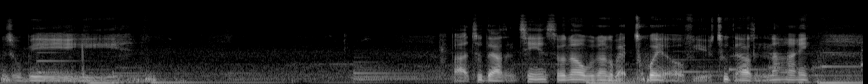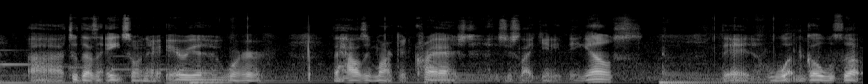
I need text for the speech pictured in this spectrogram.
which will be about 2010. So, no, we're going to go back 12 years 2009, uh, 2008. So, in that area where the housing market crashed, it's just like anything else that what goes up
